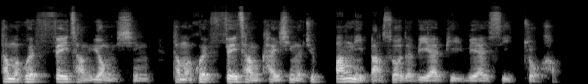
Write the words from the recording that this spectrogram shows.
他们会非常用心，他们会非常开心的去帮你把所有的 VIP、VIC 做好。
